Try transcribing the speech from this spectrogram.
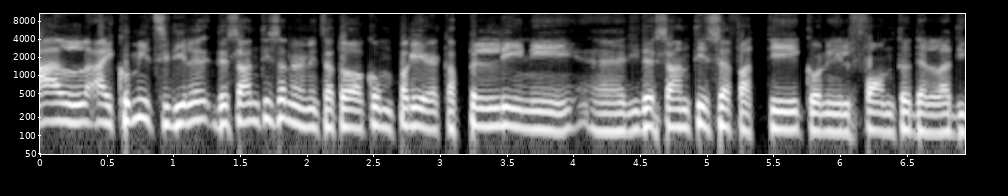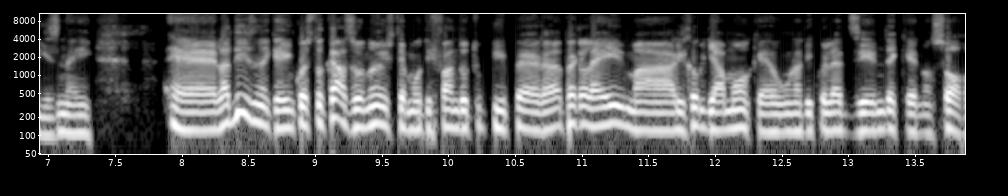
al- ai comizi di De Santis hanno iniziato a comparire cappellini eh, di De Santis fatti con il font della Disney. Eh, la Disney, che in questo caso noi stiamo tifando tutti per, per lei, ma ricordiamo che è una di quelle aziende che, non so,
